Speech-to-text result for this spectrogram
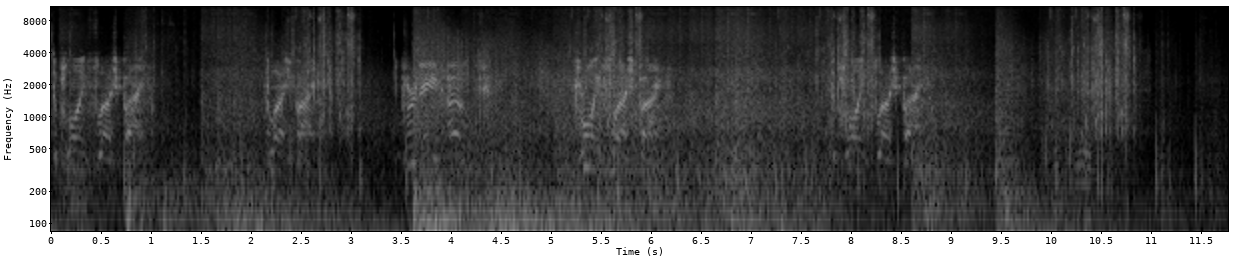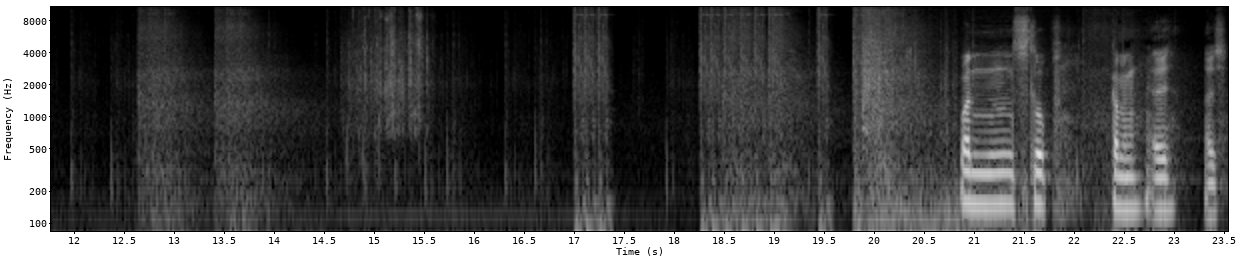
Deploying flashbang. Flashbang. Grenade out. Throwing flashbang. Deploying flashbang. One slope coming. A. Nice.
